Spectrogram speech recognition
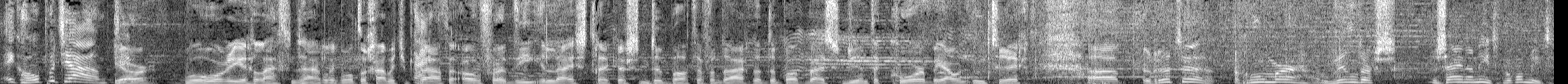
Ik hoop het, ja. Ja we horen je luid en duidelijk. Want we gaan met je praten over die lijsttrekkersdebatten. Vandaag dat debat bij het studentenkoor bij jou in Utrecht. Uh, Rutte, Roemer, Wilders zijn er niet. Waarom niet?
